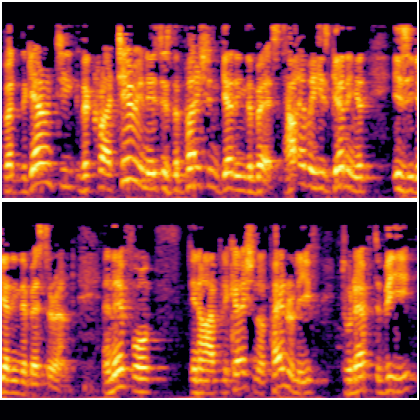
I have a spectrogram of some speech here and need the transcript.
but the guarantee, the criterion is, is the patient getting the best? However he's getting it, is he getting the best around? And therefore, in our application of pain relief, it would have to be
